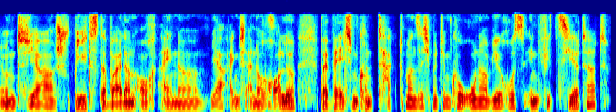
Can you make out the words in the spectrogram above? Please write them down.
Und ja, spielt es dabei dann auch eine, ja, eigentlich eine Rolle, bei welchem Kontakt man sich mit dem Coronavirus infiziert hat?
